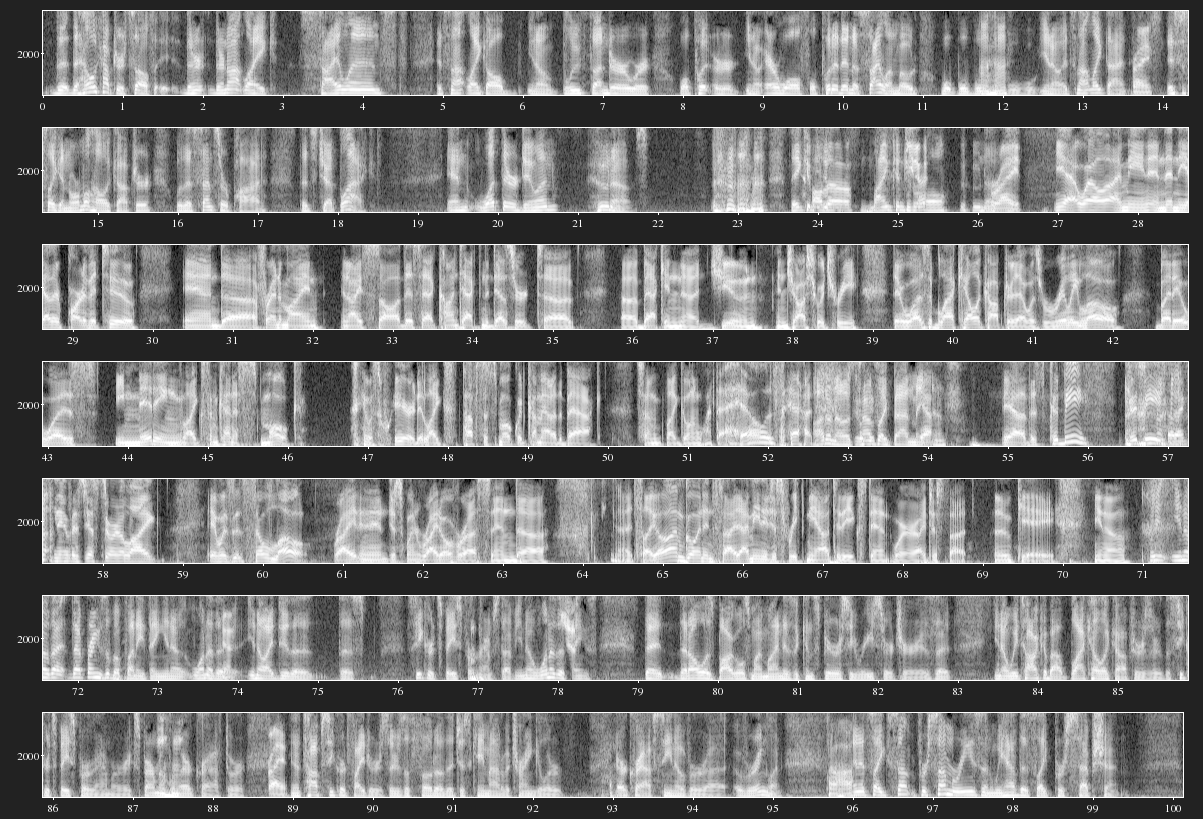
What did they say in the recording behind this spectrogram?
the the helicopter itself. They're they're not like silenced. It's not like all you know, Blue Thunder where will put or you know Airwolf will put it in a silent mode. Mm-hmm. You know, it's not like that. Right. It's just like a normal helicopter with a sensor pod that's jet black. And what they're doing, who knows? Mm-hmm. they could be Although, mind control. You know, who knows? Right. Yeah. Well, I mean, and then the other part of it too, and uh, a friend of mine and I saw this at Contact in the Desert uh, uh, back in uh, June in Joshua Tree, there was a black helicopter that was really low, but it was emitting like some kind of smoke. It was weird. It like puffs of smoke would come out of the back. So I'm like going, what the hell is that? I don't know. It so sounds it, like bad maintenance. Yeah. yeah, this could be, could be, but I mean, it was just sort of like it was so low, right? And it just went right over us, and uh, it's like, oh, I'm going inside. I mean, it just freaked me out to the extent where I just thought, okay, you know. Well, you know that that brings up a funny thing. You know, one of the, yeah. you know, I do the the secret space program stuff. You know, one of the yes. things that that always boggles my mind as a conspiracy researcher is that you know we talk about black helicopters or the secret space program or experimental mm-hmm. aircraft or right. you know top secret fighters there's a photo that just came out of a triangular aircraft seen over uh, over England. Uh-huh. And it's like some for some reason we have this like perception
